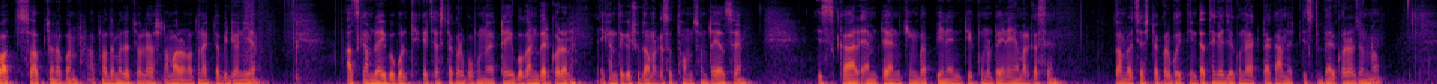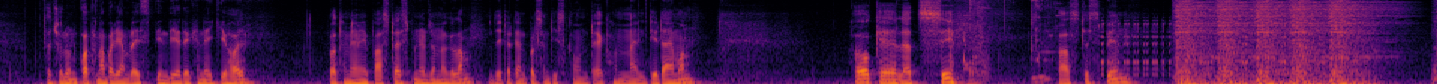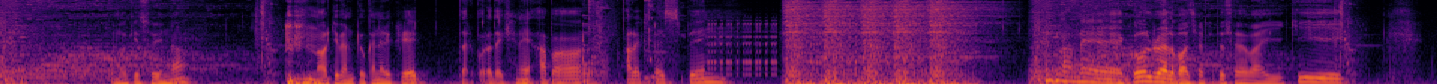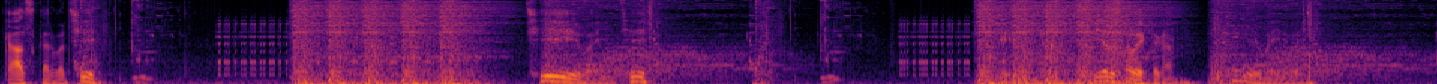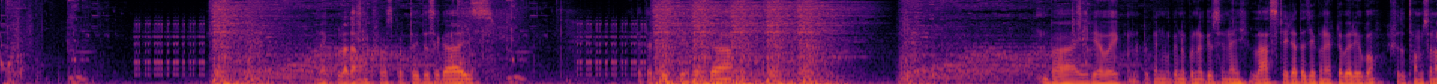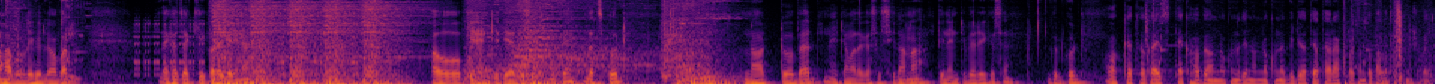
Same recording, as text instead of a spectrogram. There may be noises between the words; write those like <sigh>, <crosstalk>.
WhatsApp জনগণ, আপনাদের মাঝে চলে আসলাম আরও নতুন একটা ভিডিও নিয়ে। আজকে আমরা এই ববল থেকে চেষ্টা করব কোনো একটা ইবোগান বের করার। এখান থেকে শুধু আমার কাছে থমসনটাই আছে। স্কার, এম টেন কিংবা পি নাইনটি কোনোটাই নেই আমার কাছে। তো আমরা চেষ্টা করব এই তিনটা থেকে যে কোনো একটা গান অ্যাটলিস্ট বের করার জন্য। তো চলুন কথা না পারি আমরা স্পিন দিয়ে দেখে নেই কী হয়। প্রথমে আমি পাঁচটা স্পিনের জন্য গেলাম, যেটা টেন পার্সেন্ট ডিসকাউন্টে এখন ninety diamond. Okay let's see first spin কোনো কিছুই না। নট ইভেন টোকেনের ক্রিয়েট তারপরে দেখে আবার আরেকটা স্পিন <laughs> মানে গোল রয়্যাল বাছার দিতেছে ভাই, কি কাজ কারবার, ছি। ছি ভাই ছি ও একটা গান। রে ভাই রে ভাই। অনেকগুলো ডায়মন্ড খরচ করতে হইতেছে গাইস দিয়ে একটা ভাই রে ভাই, কোনো টোকেন মোকেন কোনো কিছু নাই। লাস্ট এটাতে যে কোনো একটা বেরোব শুধু থমসনও না বললেই হইল আবার। দেখা যাক কি করে গেরি না। ও পেনাল্টি দিয়ে দিছে। Okay that's good not too bad এটা আমাদের কাছে ছিল না। পেনাল্টি বেরিয়ে গেছে। গুড গুড ওকে তো গাইজ দেখা হবে অন্য কোনো দিন, অন্য কোনো ভিডিওতে তার পর্যন্ত ভালো থাকুন সবাই।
